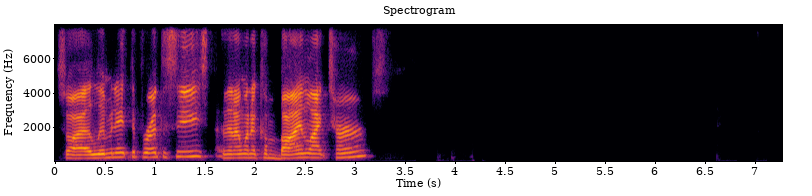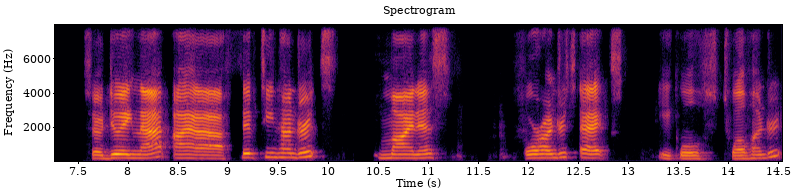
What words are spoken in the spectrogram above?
So I eliminate the parentheses and then I'm going to combine like terms. So doing that, I have 1500s minus 400s x equals 1200.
